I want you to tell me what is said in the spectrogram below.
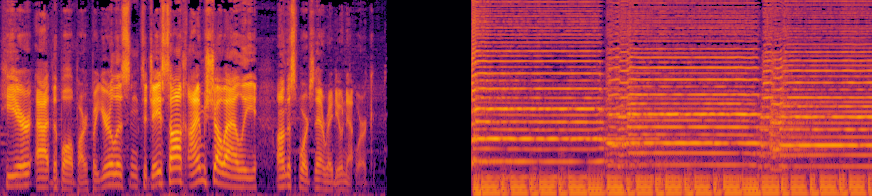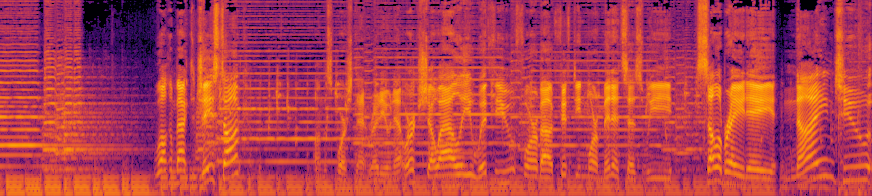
here at the ballpark. But you're listening to Jays Talk. I'm Show Ali on the Sportsnet Radio Network. Welcome back to Jays Talk on the Sportsnet Radio Network. Show Ali with you for about 15 more minutes as we celebrate a 9 2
